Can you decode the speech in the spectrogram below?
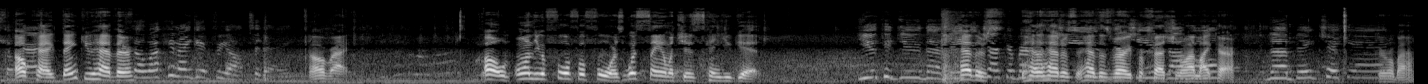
first. Okay? Okay, thank you, Heather. So what can I get for y'all today? All right. Oh, on your four for fours, what sandwiches can you get? You could do the bacon Heather's- checker burger Heather's- cheese, Heather's the very cheese professional. I like her. The big chicken. Girl, bye.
